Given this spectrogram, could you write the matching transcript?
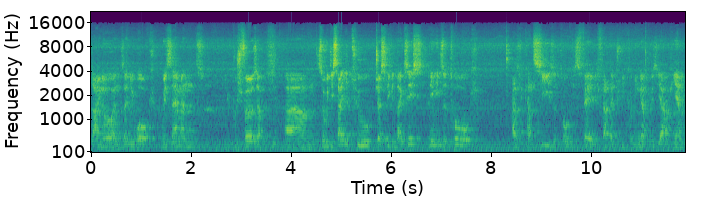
the dyno, and then you walk with them and you push further. Um, so we decided to just leave it like this, limit the torque. As you can see, the torque is fairly flat actually coming up with the RPM,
